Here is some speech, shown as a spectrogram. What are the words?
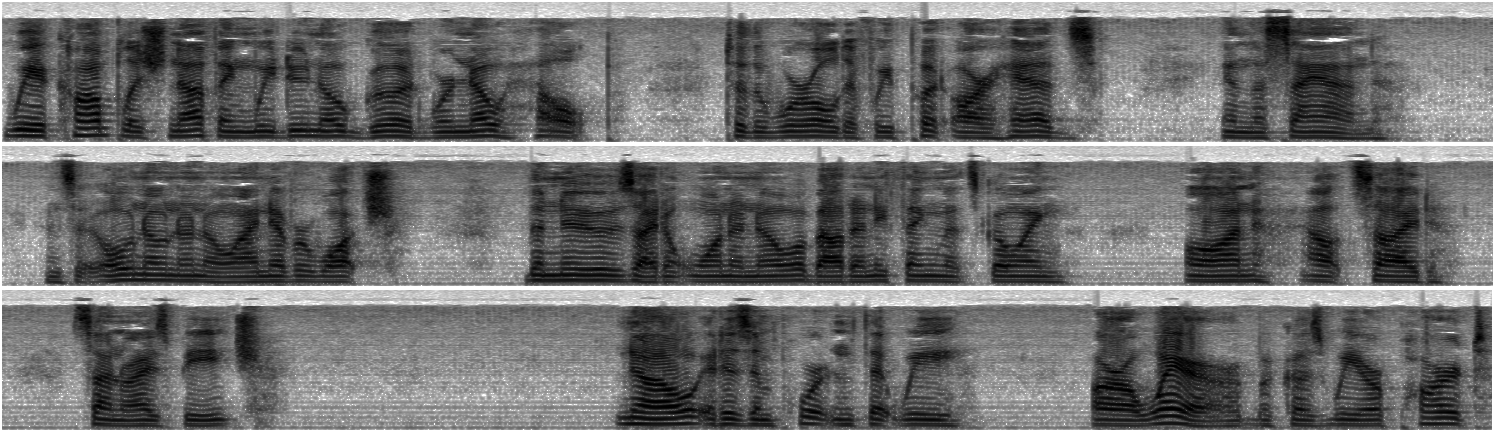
We accomplish nothing, we do no good, we're no help to the world if we put our heads in the sand and say, oh, no, no, no, I never watch the news. I don't want to know about anything that's going on outside Sunrise Beach. No, it is important that we are aware because we are part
